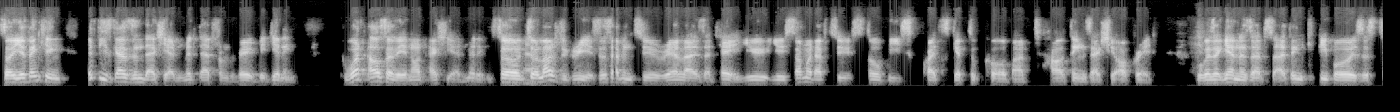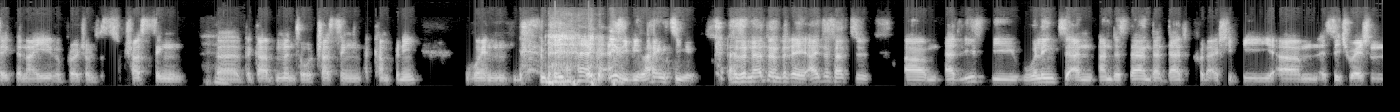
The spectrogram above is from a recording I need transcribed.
So you're thinking, if these guys didn't actually admit that from the very beginning, what else are they not actually admitting? So yeah. to a large degree, it's just having to realize that, hey, you you somewhat have to still be quite skeptical about how things actually operate. Because again, is that I think people always just take the naive approach of just trusting the, the government or trusting a company when they, they, could easily be lying to you. As an end of the day, I just have to um, at least be willing to un- understand that that could actually be um, a situation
